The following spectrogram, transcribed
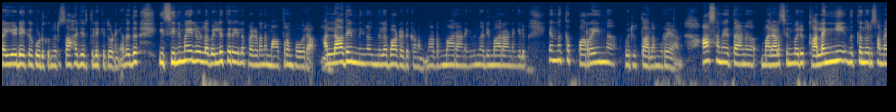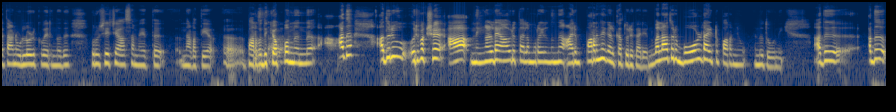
കയ്യടിയൊക്കെ കൊടുക്കുന്ന ഒരു സാഹചര്യത്തിലേക്ക് തുടങ്ങി. അതായത് ഈ സിനിമയിലുള്ള വെള്ളിത്തിരയിലെ പ്രകടനം മാത്രം പോരാ. അല്ലാതെയും നിങ്ങൾ നിലപാടെടുക്കണം. നടന്മാരാണെങ്കിലും നടിമാരാണെങ്കിലും എന്നൊക്കെ പറയുന്ന ഒരു തലമുറയാണ്. ആ സമയത്താണ് മലയാള സിനിമ ഒരു കലങ്ങി നിൽക്കുന്ന ഒരു സമയത്താണ് ഉള്ളൊഴുക്ക് വരുന്നത്. ഉറുചേച്ചി ആ സമയത്ത് നടത്തിയ പാർവതിക്കൊപ്പം നിന്ന് അത് അതൊരു ഒരു പക്ഷേ ആ നിങ്ങളുടെ ആ ഒരു തലമുറയിൽ നിന്ന് ആരും പറഞ്ഞു കേൾക്കാത്തൊരു കാര്യമാണ് വല്ലാത്തൊരു ബോൾഡായിട്ട് പറഞ്ഞു എന്ന് തോന്നി. അത് അത്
